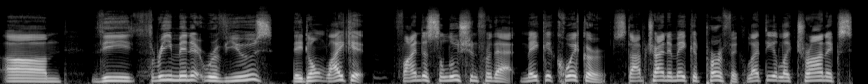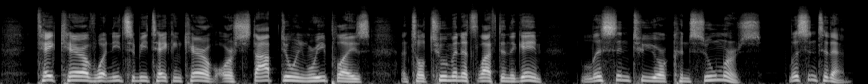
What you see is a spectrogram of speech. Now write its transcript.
Um, the three minute reviews, they don't like it. Find a solution for that. Make it quicker. Stop trying to make it perfect. Let the electronics take care of what needs to be taken care of, or stop doing replays until two minutes left in the game. Listen to your consumers. Listen to them.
